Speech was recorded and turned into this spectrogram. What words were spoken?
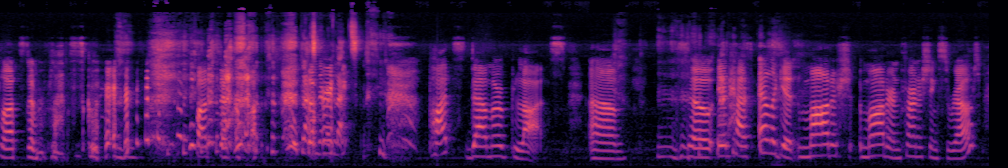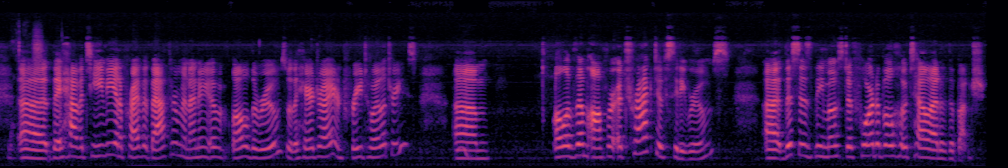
Potsdamer Platz Square. Potsdamer Platz. Never Platz. Potsdamer Platz. Um, so it has elegant, modish, modern furnishings throughout. Uh, they have a TV and a private bathroom in any of all the rooms with a hairdryer and free toiletries. Um, all of them offer attractive city rooms. Uh, this is the most affordable hotel out of the bunch.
